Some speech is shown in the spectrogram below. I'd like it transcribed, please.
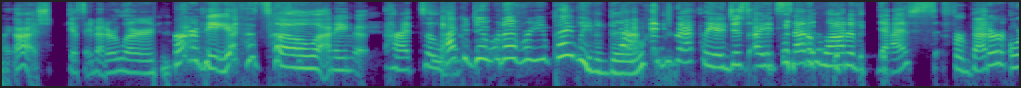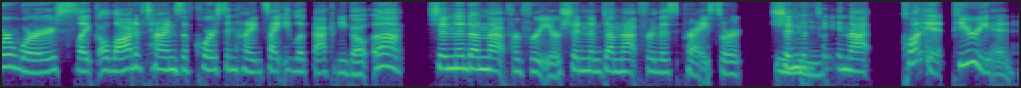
my gosh, guess I better learn photography. so I had to. I could do whatever you pay me to do. Yeah, exactly. I just, I said a lot of yes for better or worse. Like a lot of times, of course, in hindsight, you look back and you go, uh, shouldn't have done that for free or shouldn't have done that for this price or shouldn't mm-hmm. have taken that client, period.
